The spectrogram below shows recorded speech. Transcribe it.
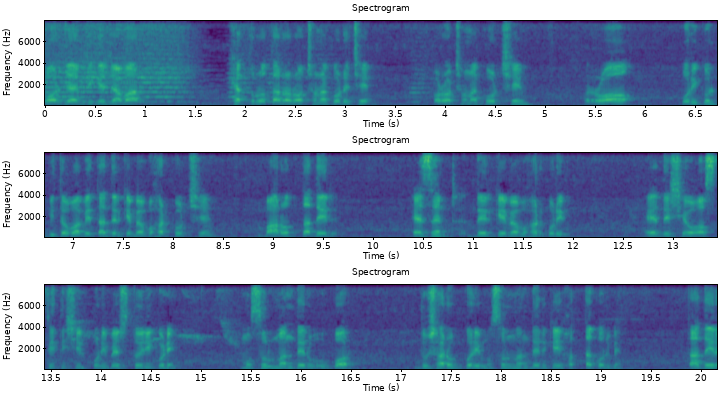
পর্যায়ের দিকে যাবার ক্ষেত্র তারা রচনা করেছে। রচনা করছে র পরিকল্পিতভাবে তাদেরকে ব্যবহার করছে, ভারত তাদের এজেন্টদেরকে ব্যবহার করে এদেশে অস্থিতিশীল পরিবেশ তৈরি করে মুসলমানদের উপর দোষারোপ করে মুসলমানদেরকে হত্যা করবে তাদের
